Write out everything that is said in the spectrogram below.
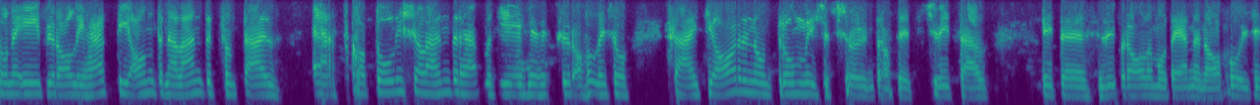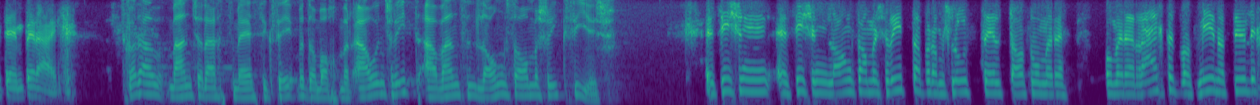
so eine Ehe für alle hat. In anderen Ländern, zum Teil erzkatholischen Ländern, hat man die Ehe für alle schon seit Jahren und darum ist es schön, dass jetzt die Schweiz auch in den liberalen, modernen Nachkommen ist in diesem Bereich. Gerade auch menschenrechtsmäßig sieht man, da macht man auch einen Schritt, auch wenn es ein langsamer Schritt war. Es ist, ein, es ist ein langsamer Schritt, aber am Schluss zählt das, was man, was man erreicht hat. Was mir natürlich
